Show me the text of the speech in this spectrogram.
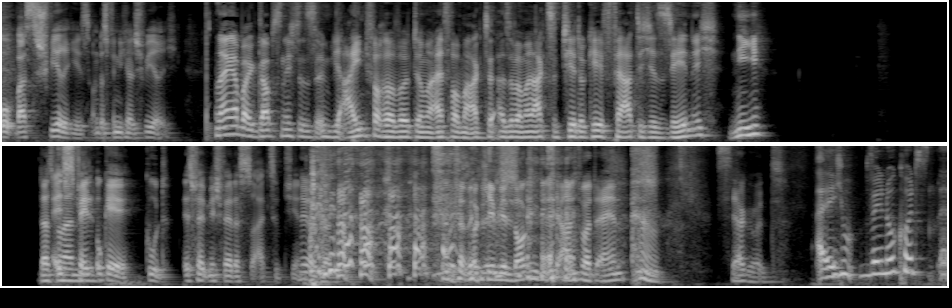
oh, was schwierig ist. Und das finde ich halt schwierig. Naja, aber glaubst du nicht, dass es irgendwie einfacher wird, wenn man einfach mal akzeptiert, also wenn man akzeptiert, okay, fertig ist eh nicht, nie? Dass man Es fällt, okay, gut. Es fällt mir schwer, das zu akzeptieren. Ja, okay, wir loggen diese Antwort ein. Sehr gut. Äh, ich will nur kurz äh,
